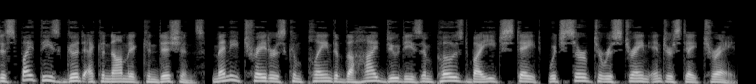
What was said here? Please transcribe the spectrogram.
Despite these good economic conditions, many traders complained of the high duties imposed by each state, which served to restrain interstate trade.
